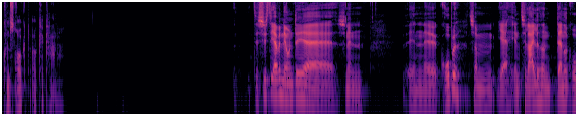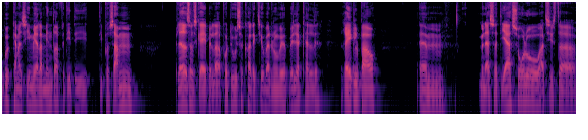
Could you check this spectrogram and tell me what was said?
Konstrukt og Kakana. Det sidste, jeg vil nævne, det er sådan en, en øh, gruppe, som, ja, en til lejligheden dannet gruppe, kan man sige, mere eller mindre, fordi de, de på samme pladeselskab eller producerkollektiv, hvad du nu vælger at kalde det, Regelbag. Øhm, men altså, de er soloartister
